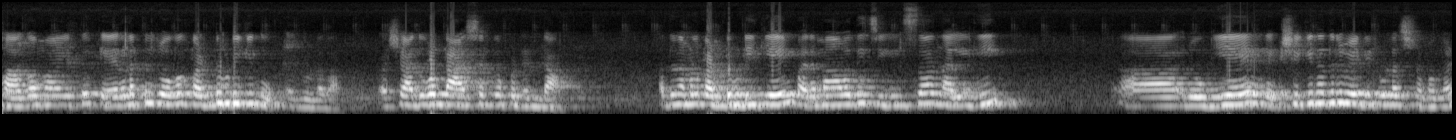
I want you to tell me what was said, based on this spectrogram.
ഭാഗമായിട്ട് കേരളത്തിൽ രോഗം കണ്ടുപിടിക്കുന്നു എന്നുള്ളതാണ്. പക്ഷെ അതുകൊണ്ട് ആശങ്കപ്പെടേണ്ട. അത് നമ്മൾ കണ്ടുപിടിക്കുകയും പരമാവധി ചികിത്സ നൽകി രോഗിയെ രക്ഷിക്കുന്നതിന് വേണ്ടിയിട്ടുള്ള ശ്രമങ്ങൾ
